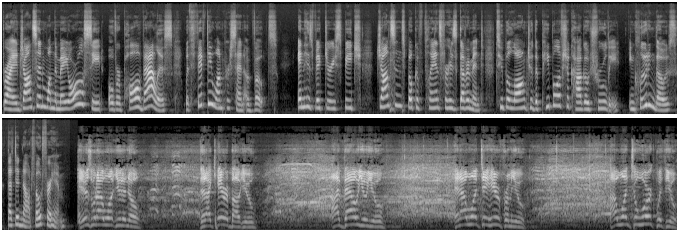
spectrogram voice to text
Brandon Johnson won the mayoral seat over Paul Vallas with 51% of votes. In his victory speech, Johnson spoke of plans for his government to belong to the people of Chicago truly, including those that did not vote for him. Here's what I want you to know that I care about you, I value you, and I want to hear from you. I want to work with you,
